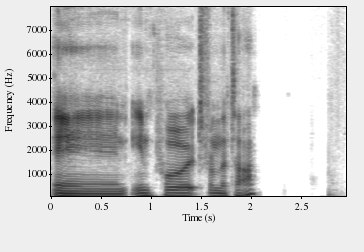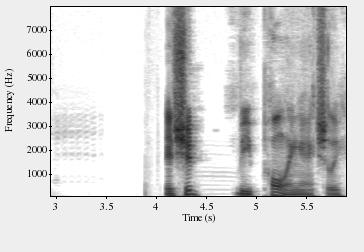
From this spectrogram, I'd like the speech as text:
And input from the top. It should be pulling, actually.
